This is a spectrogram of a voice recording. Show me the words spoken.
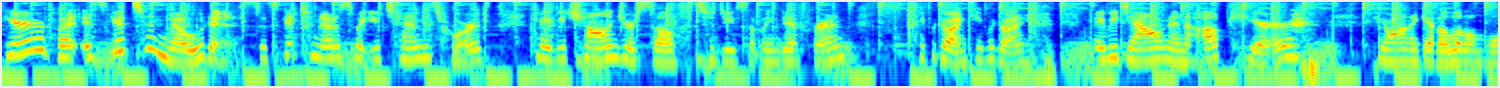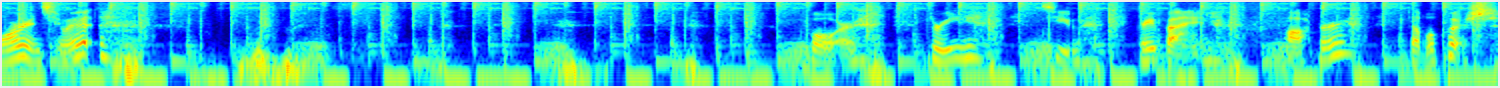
here, but it's good to notice. It's good to notice what you tend towards. Maybe challenge yourself to do something different. Keep it going, keep it going. Maybe down and up here if you want to get a little more into it. Four, three, two, grapevine. Offer, double push.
